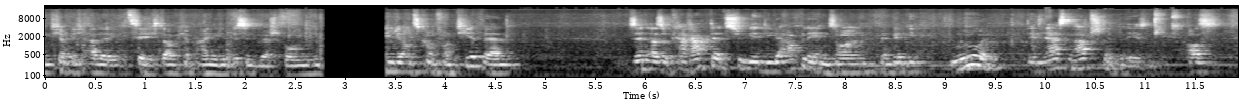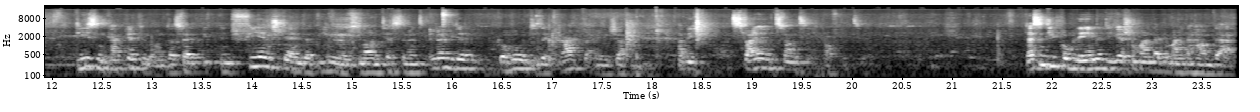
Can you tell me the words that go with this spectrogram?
und ich habe nicht alle gezählt, ich glaube, ich habe einige ein bisschen übersprungen, die wir uns konfrontiert werden, sind also Charakterzüge, die wir ablehnen sollen, wenn wir nur den ersten Abschnitt lesen aus diesem Kapitel. Und das wird in vielen Stellen der Bibel des Neuen Testaments immer wieder geholt, diese Charaktereigenschaften, habe ich 22 aufgezählt. Das sind die Probleme, die wir schon mal in der Gemeinde haben werden.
